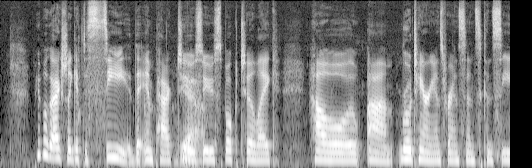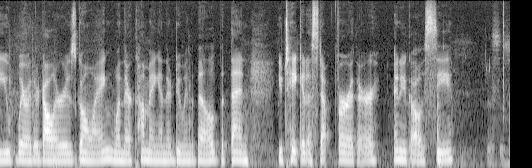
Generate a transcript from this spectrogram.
People actually get to see the impact too. Yeah. So you spoke to like how um, Rotarians, for instance, can see where their dollar is going when they're coming and they're doing the build, but then you take it a step further and you go, see,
